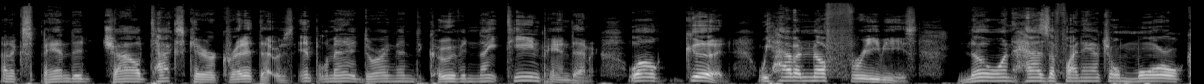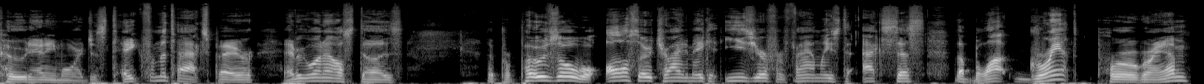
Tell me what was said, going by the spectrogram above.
an expanded child tax care credit that was implemented during the COVID-19 pandemic. Well, good. We have enough freebies. No one has a financial moral code anymore. Just take from the taxpayer. Everyone else does. The proposal will also try to make it easier for families to access the block grant program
